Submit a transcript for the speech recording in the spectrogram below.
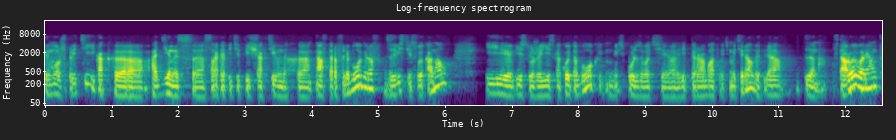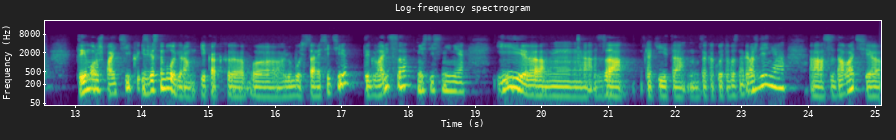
ты можешь прийти и как э, один из 45 тысяч активных э, авторов или блогеров завести свой канал и если уже есть какой-то блок, использовать э, и перерабатывать материалы для Дзена. Второй вариант – ты можешь пойти к известным блогерам, и как э, в любой социальной сети, ты договориться вместе с ними, и за какие-то, за какое-то вознаграждение а, создавать э,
